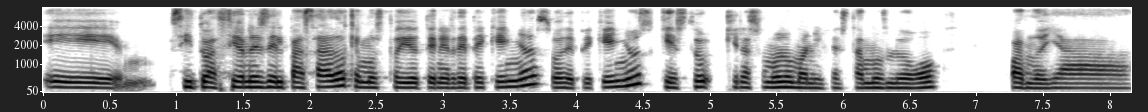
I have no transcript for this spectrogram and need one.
eh, situaciones del pasado que hemos podido tener de pequeñas o de pequeños, que esto, quieras o no, lo manifestamos luego cuando ya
